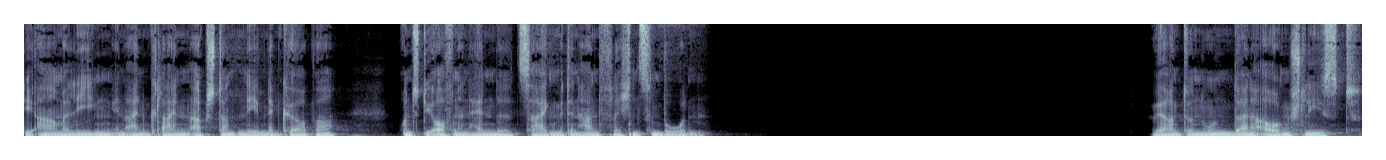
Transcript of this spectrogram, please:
Die Arme liegen in einem kleinen Abstand neben dem Körper und die offenen Hände zeigen mit den Handflächen zum Boden. Während du nun deine Augen schließt,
